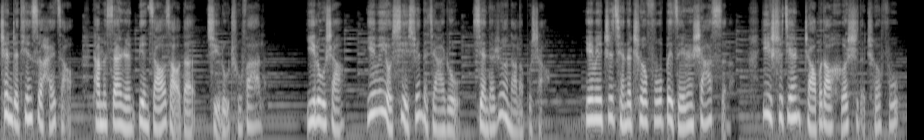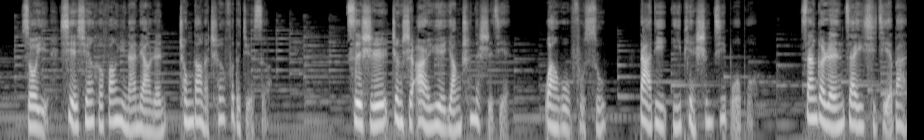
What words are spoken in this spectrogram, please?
趁着天色还早，他们三人便早早的取路出发了。一路上，因为有谢轩的加入，显得热闹了不少。因为之前的车夫被贼人杀死了，一时间找不到合适的车夫，所以谢轩和方玉楠两人充当了车夫的角色。此时正是二月阳春的时节，万物复苏，大地一片生机勃勃。三个人在一起结伴，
